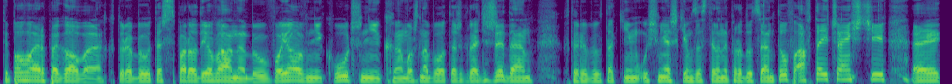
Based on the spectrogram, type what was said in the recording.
typowo RPGowe, które były też sparodiowane. Był wojownik, łucznik, można było też grać Żydem, który był takim uśmieszkiem ze strony producentów, a w tej części e,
